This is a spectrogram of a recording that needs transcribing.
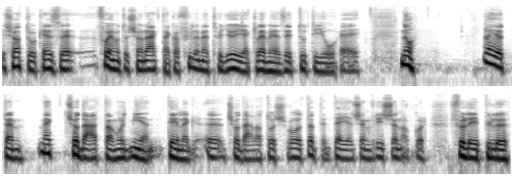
és attól kezdve folyamatosan rágták a fülemet, hogy jöjjek le, mert ez egy tuti jó hely. No, lejöttem, megcsodáltam, hogy milyen tényleg ö, csodálatos volt, tehát teljesen frissen akkor fölépülő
